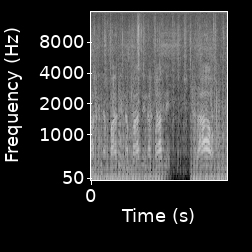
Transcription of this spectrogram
Napadni, napadni, napadni, napadni. Bravo.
